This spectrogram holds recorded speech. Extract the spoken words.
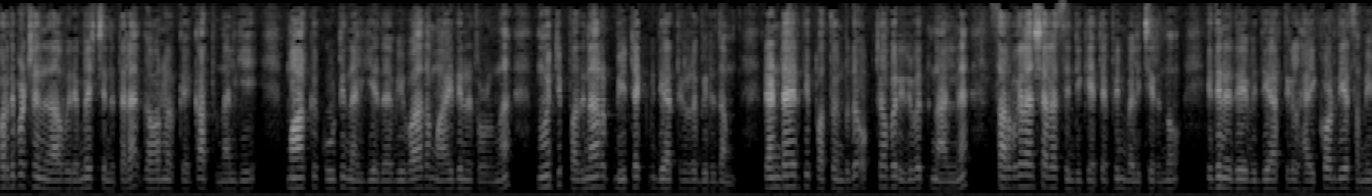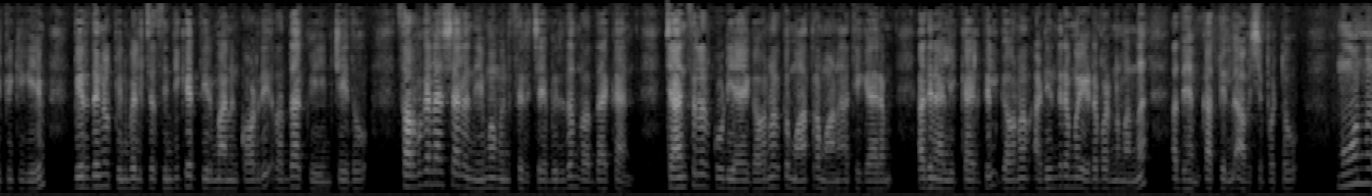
പ്രതിപക്ഷ നേതാവ് രമേശ് ചെന്നിത്തല ഗവർണർക്ക് കത്ത് നൽകി. മാർക്ക് കൂട്ടി നൽകിയത് വിവാദമായതിനെ തുടർന്ന് ബിടെക് വിദ്യാർത്ഥികളുടെ ബിരുദം ഒക്ടോബർ സർവകലാശാല സിൻഡിക്കേറ്റ് പിൻവലിച്ചിരുന്നു. ഇതിനെതിരെ വിദ്യാർത്ഥികൾ ഹൈക്കോടതിയെ സമീപിക്കുകയും ബിരുദങ്ങൾ പിൻവലിച്ച സിൻഡിക്കേറ്റ് തീരുമാനം കോടതി റദ്ദാക്കുകയും ചെയ്തു. സർവകലാശാല നിയമമനുസരിച്ച് ബിരുദം റദ്ദാക്കാൻ ചാൻസലർ കൂടിയായ ഗവർണർക്ക് മാത്രമാണ് അധികാരം. അതിനാൽ ഇക്കാര്യത്തിൽ ഗവർണർ അടിയന്തരമായി ഇടപെടണമെന്ന് അദ്ദേഹം കത്തിൽ ആവശ്യപ്പെട്ടു. മൂന്ന്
